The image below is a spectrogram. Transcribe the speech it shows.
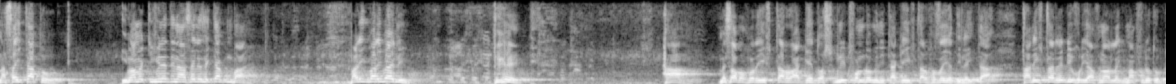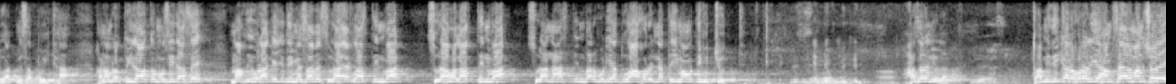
না চাইতা তো। ইমামে টিফিনে দিন আসাইলে চাইতা কোনবাই বাড়ি তে। হ্যাঁ। মেসা বকর ইফতার আগে দশ মিনিট, পনেরো মিনিট আগে ইফতার ফসাইয়া দিলাইতা। তার ইফতার রেডি করি আপনার লাগি মাহফিরতর দুয়াত মেসাব বইথা কারণ আমরা তুইলাও তো মসজিদ আছে। মাহফিবর আগে যদি মেসাবে সুরা এখলাস তিনবার, সুরা ফালাক তিনবার, সুরা নাচ তিনবার ফরিয়া দোয়া করেন না তো ইমামতি হুচ্চুত হাসান নিউলা? তো আমি দিকার করে ইয়ে হামসায়ার মানুষরে,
